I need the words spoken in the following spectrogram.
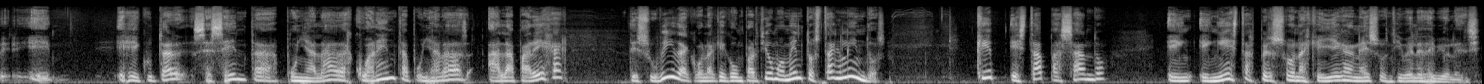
eh, eh, ejecutar 60 puñaladas, 40 puñaladas a la pareja de su vida con la que compartió momentos tan lindos. ¿Qué está pasando en, en, estas personas que llegan a esos niveles de violencia.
